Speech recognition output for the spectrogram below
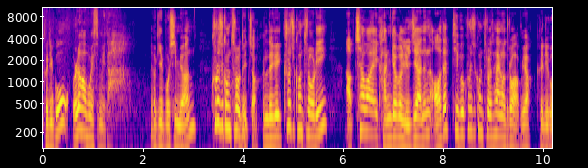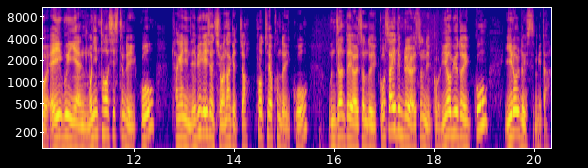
그리고 올라가 보겠습니다. 여기 보시면 크루즈 컨트롤도 있죠. 근데 이 크루즈 컨트롤이 앞차와의 간격을 유지하는 어댑티브 크루즈 컨트롤 사양으로 들어가고요. 그리고 AVN 모니터 시스템도 있고 당연히 내비게이션 지원하겠죠. 프로토 에어컨도 있고 운전대 열선도 있고 사이드 미러 열선도 있고 리어뷰도 있고 2롤도 있습니다.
